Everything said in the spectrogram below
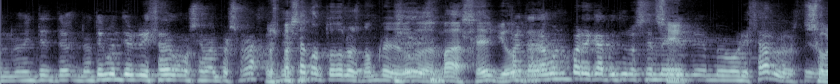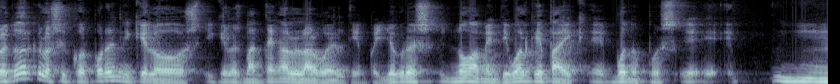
no, intento- no tengo interiorizado cómo se llama el personaje. Nos pasa con todos los nombres de todos los demás. ¿eh? Yo, un par de capítulos en, Sí. memorizarlos. tío. Sobre todo el que los incorporen y que los, y que los mantengan a lo largo del tiempo. Yo creo que es, nuevamente, igual que Pike, eh, bueno, pues eh, mm,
